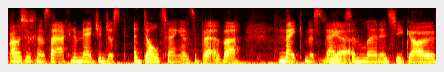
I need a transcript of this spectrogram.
I was just going to say, I can imagine just adulting as a bit of a make mistakes Yeah. and learn as you go.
